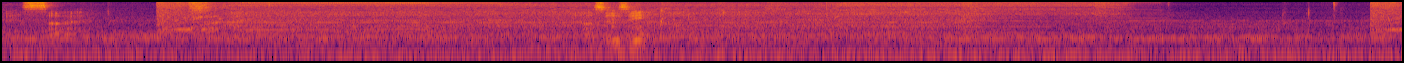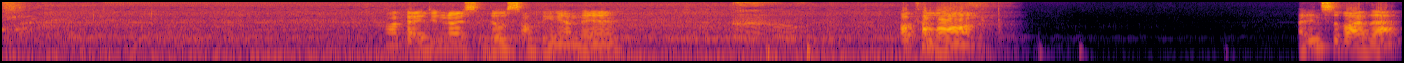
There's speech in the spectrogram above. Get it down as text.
Okay, so... That was easy. Okay, I didn't notice that there was something down there. Oh, come on. I didn't survive that?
